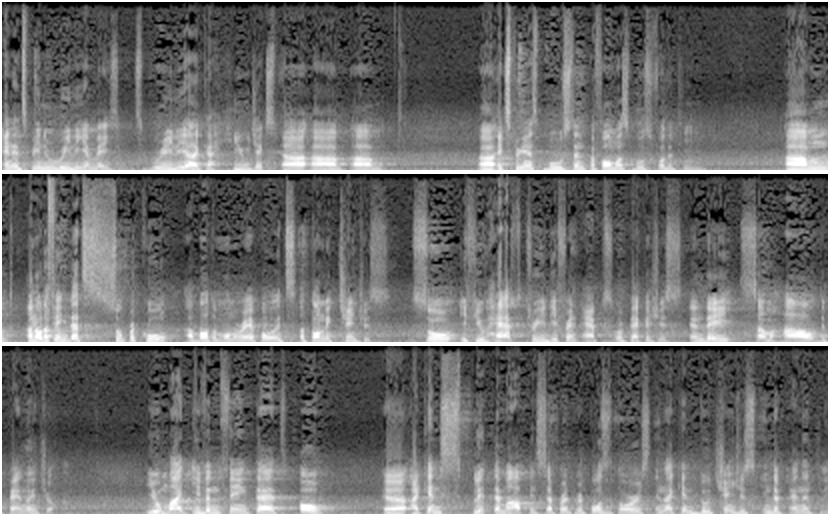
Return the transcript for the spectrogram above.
and it's been really amazing. It's really like a huge uh, uh, um, uh, experience boost and performance boost for the team. Um, another thing that's super cool about the monorepo, it's atomic changes. So if you have three different apps or packages, and they somehow depend on each other, you might even think that, oh, uh, I can split them up in separate repositories and I can do changes independently.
